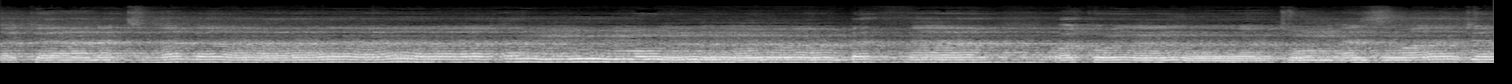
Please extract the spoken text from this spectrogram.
فكانت هباء منبثا. وكنتم أزواجا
